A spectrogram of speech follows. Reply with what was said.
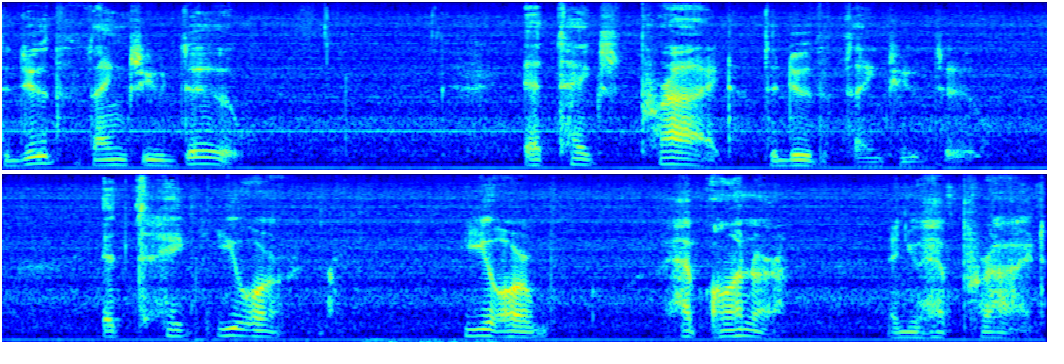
to do the things you do. It takes pride to do the things you do. It takes you are you are have honor and you have pride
